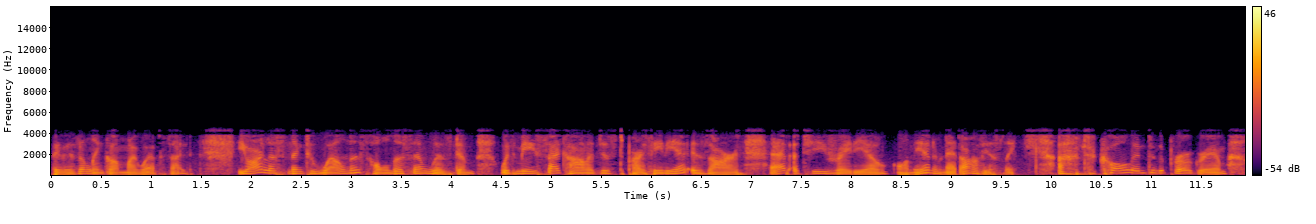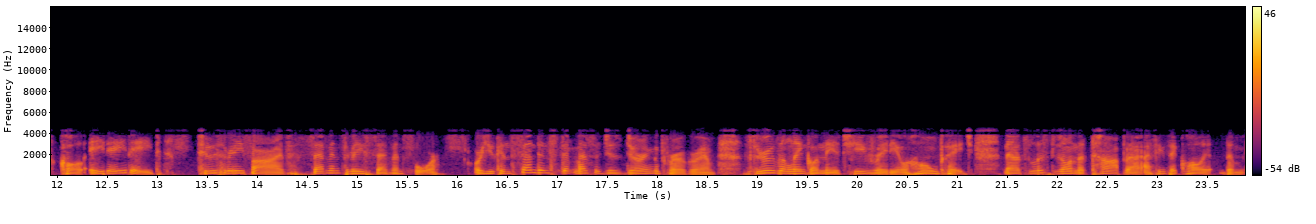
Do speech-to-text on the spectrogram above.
There is a link on my website. You are listening to Wellness, Wholeness, and Wisdom with me, psychologist Parthenia Izzard at Achieve Radio on the internet, obviously. Uh, to call into the program, call 888 235 7374, or you can send instant messages during the program through the link on the Achieve Radio homepage. Now, it's listed on the top. I think they call it them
